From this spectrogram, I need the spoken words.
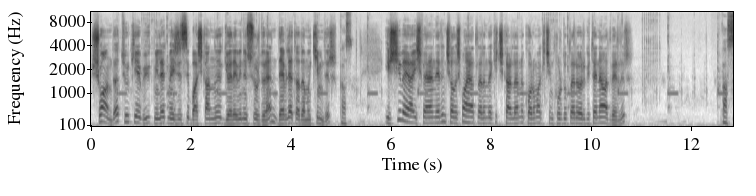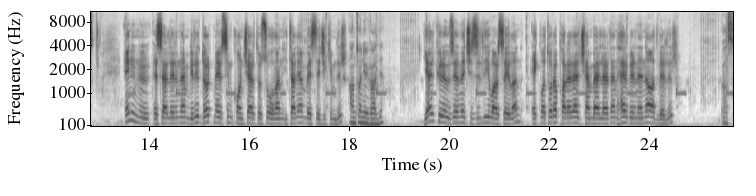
Şu anda Türkiye Büyük Millet Meclisi Başkanlığı görevini sürdüren devlet adamı kimdir? Pas. İşçi veya işverenlerin çalışma hayatlarındaki çıkarlarını korumak için kurdukları örgüte ne ad verilir? Pas. En ünlü eserlerinden biri Dört Mevsim Konçertosu olan İtalyan besteci kimdir? Antonio Vivaldi. Yerküre üzerine çizildiği varsayılan ekvatora paralel çemberlerden her birine ne ad verilir? Pas.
